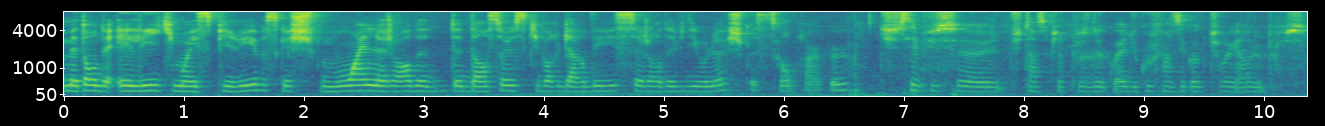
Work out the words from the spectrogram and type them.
mettons, de LA qui m'a inspiré parce que je suis moins le genre de, de danseuse qui va regarder ce genre de vidéos-là. Je sais pas si tu comprends un peu. Tu sais plus, euh, tu t'inspires plus de quoi? Du coup, enfin, c'est quoi que tu regardes le plus?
